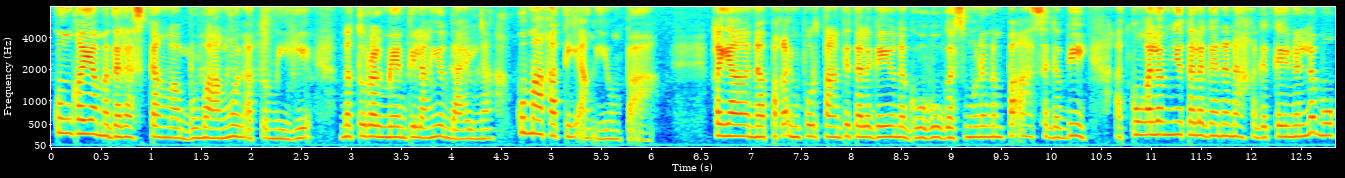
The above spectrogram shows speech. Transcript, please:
kung kaya madalas kang uh, bumangon at umihi. Naturalmente lang yun dahil nga kumakati ang iyong paa. Kaya napaka-importante talaga yung naghuhugas muna ng paa sa gabi. At kung alam nyo talaga na nakagat kayo ng lamok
